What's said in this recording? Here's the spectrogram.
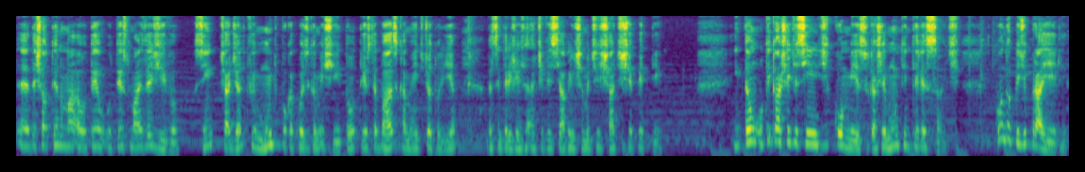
é, deixar o, termo, o, o texto mais legível. Sim, já adianto que foi muito pouca coisa que eu mexi. Então o texto é basicamente de autoria dessa inteligência artificial que a gente chama de chat GPT. Então, o que, que eu achei de, assim, de começo, que eu achei muito interessante? Quando eu pedi para ele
